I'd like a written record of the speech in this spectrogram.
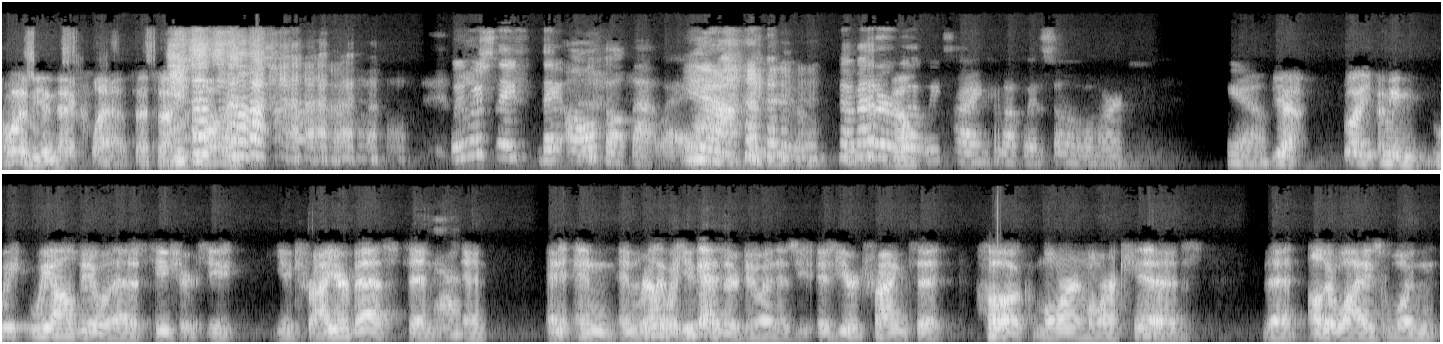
I want to be in that class. That's sounds fun. we wish they they all felt that way. Yeah, Yeah. they do. No matter No. what we try and come up with, some of them aren't. You know. Yeah. Well, I mean, we, we all deal with that as teachers. You you try your best, and Yeah. and, and and and really, what you guys are doing is you, is you're trying to hook more and more kids that otherwise wouldn't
